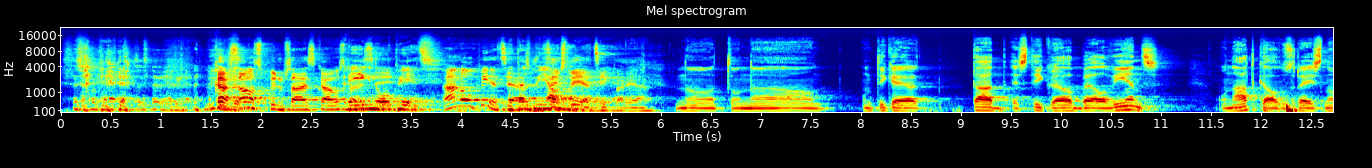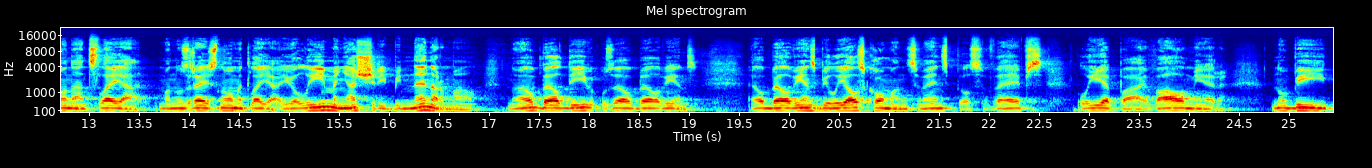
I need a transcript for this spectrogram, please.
Kā sauc pirms ASK uztaisīja? Rīga 05. Ah, 05. Jā, Tas bija jautājums. cipari, jā. Nu, un, un tikai tad es tiku LBL 1 un atkal uzreiz nonācu lejā. Man uzreiz nomet lejā, jo līmeņa atšķirība bija nenormāla. No LBL 2 uz LBL 1. LBL 1 bija liels komandas, Vēnspils, Vēps, Liepāja, Valmiera. Nu, bija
